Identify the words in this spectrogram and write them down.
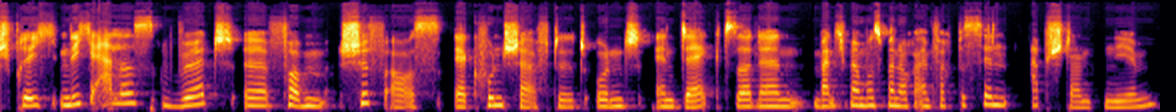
Sprich, nicht alles wird äh, vom Schiff aus erkundschaftet und entdeckt, sondern manchmal muss man auch einfach ein bisschen Abstand nehmen.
